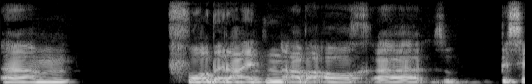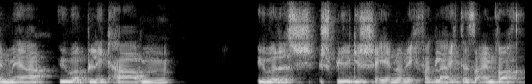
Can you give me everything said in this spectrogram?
ähm, vorbereiten, aber auch äh, so ein bisschen mehr Überblick haben über das Spielgeschehen. Und ich vergleiche das einfach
